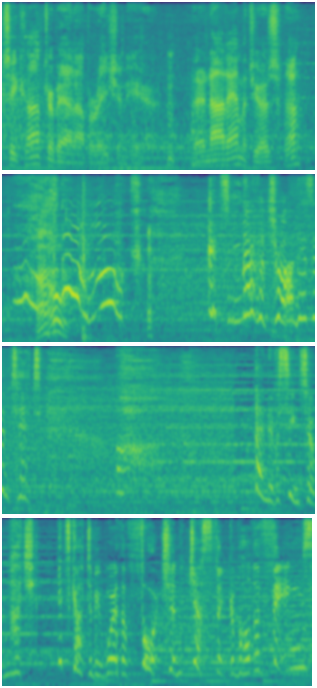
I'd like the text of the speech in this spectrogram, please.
Fancy contraband operation here. Hmm, They're not amateurs. Huh? Oh, look! It's Metatron, isn't it? Oh, I've never seen so much. It's got to be worth a fortune. Just think of all the things,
